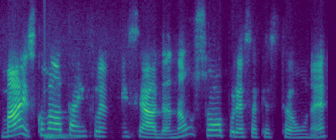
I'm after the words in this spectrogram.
Mas, como ela está influenciada não só por essa questão né,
